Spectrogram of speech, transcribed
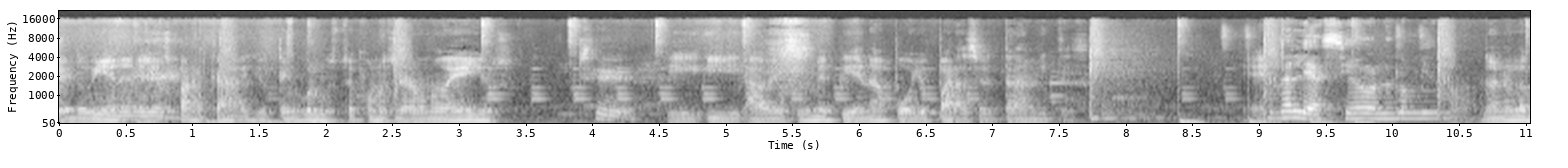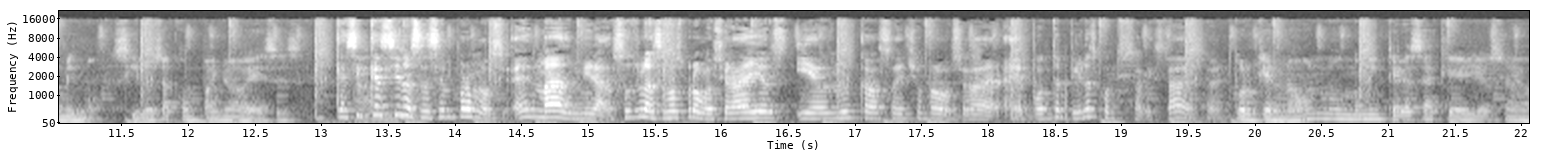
Cuando vienen ellos para acá, yo tengo el gusto de conocer a uno de ellos. Sí. Y, y a veces me piden apoyo para hacer trámites. Eh, Una aleación, es lo mismo. no, no es lo mismo. Sí los acompaño a veces. Casi, Ah. casi nos hacen promoción. Es más, mira, nosotros lo hacemos promoción a ellos y ellos nunca nos han hecho promoción. A eh, ponte pilas con tus amistades, ¿eh? Porque no, no, no me interesa que ellos hagan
